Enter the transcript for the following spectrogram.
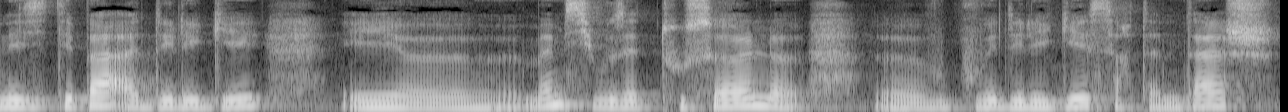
n'hésitez pas à déléguer. Et même si vous êtes tout seul, vous pouvez déléguer certaines tâches.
